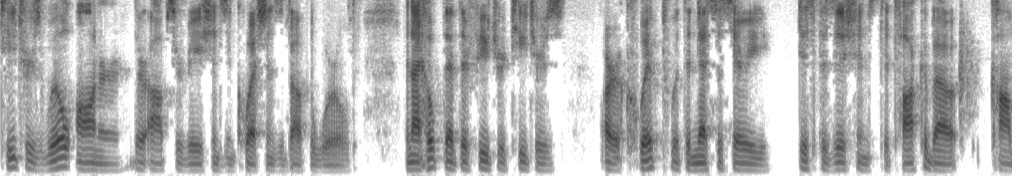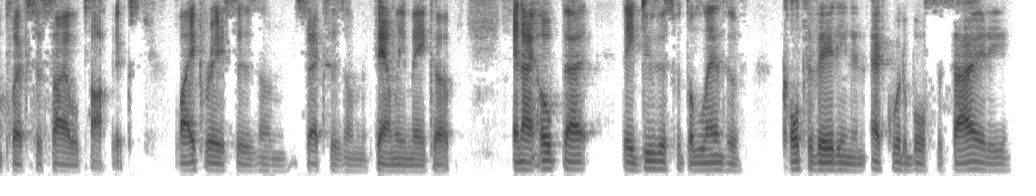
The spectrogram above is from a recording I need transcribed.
teachers will honor their observations and questions about the world. And I hope that their future teachers are equipped with the necessary dispositions to talk about complex societal topics like racism, sexism, family makeup. And I hope that they do this with the lens of cultivating an equitable society,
